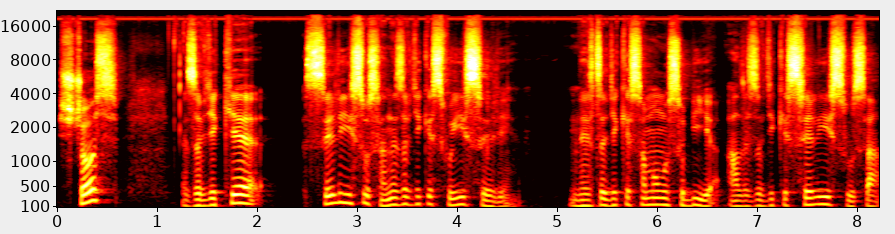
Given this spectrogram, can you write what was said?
щось завдяки силі Ісуса, не завдяки своїй силі, не завдяки самому собі, але завдяки силі Ісуса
